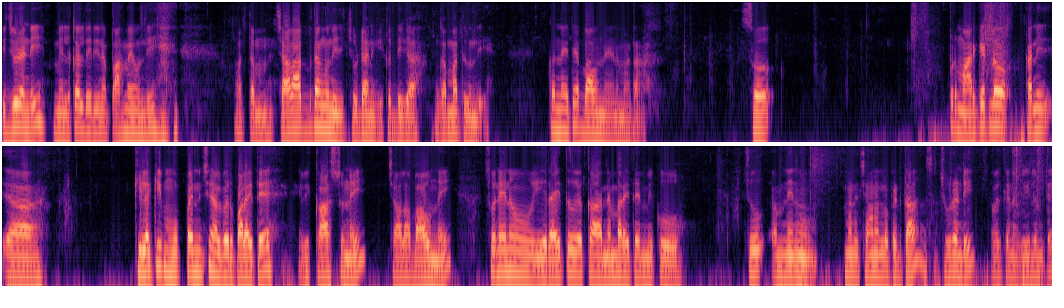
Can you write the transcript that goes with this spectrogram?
ఇది చూడండి మెలకలు తిరిగిన పామే ఉంది. మొత్తం చాలా అద్భుతంగా ఉంది ఇది చూడడానికి. కొద్దిగా గమ్మత్తుగా ఉంది. కొన్ని అయితే బాగున్నాయి అన్నమాట సో ఇప్పుడు మార్కెట్లో కానీ కిలోకి ముప్పై నుంచి నలభై రూపాయలు అయితే ఇవి కాస్ట్ ఉన్నాయి. చాలా బాగున్నాయి. సో నేను ఈ రైతు యొక్క నెంబర్ అయితే మీకు చూ నేను మన ఛానల్లో పెడతా. సో చూడండి. ఎవరికైనా వీలుంటే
